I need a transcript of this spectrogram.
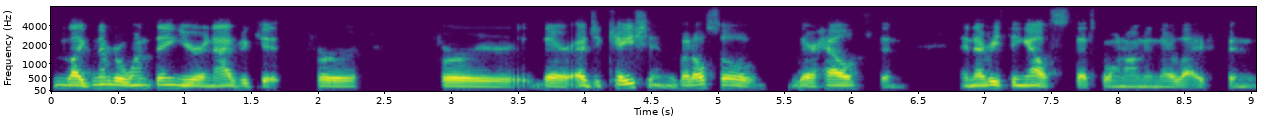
like number one thing you're an advocate for for their education but also their health and and everything else that's going on in their life. And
